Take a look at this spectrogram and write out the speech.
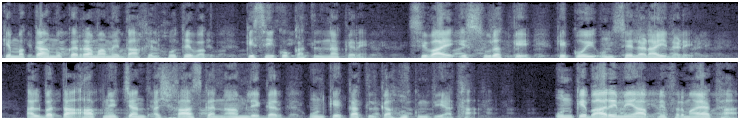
کہ مکہ مکرمہ میں داخل ہوتے وقت کسی کو قتل نہ کریں، سوائے اس صورت کے کہ کوئی ان سے لڑائی لڑے۔ البتہ آپ نے چند اشخاص کا نام لے کر ان کے قتل کا حکم دیا تھا۔ ان کے بارے میں آپ نے فرمایا تھا،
